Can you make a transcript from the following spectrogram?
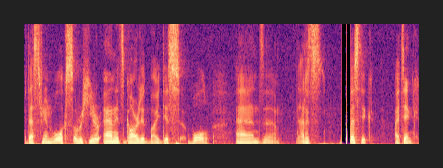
pedestrian walks over here and it's guarded by this wall. And uh, that is realistic I think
